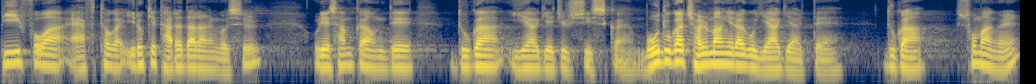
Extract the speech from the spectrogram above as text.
before와 after가 이렇게 다르다라는 것을 우리의 삶 가운데 누가 이야기해 줄 수 있을까요? 모두가 절망이라고 이야기할 때 누가 소망을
